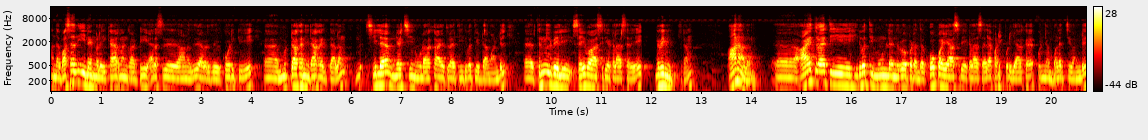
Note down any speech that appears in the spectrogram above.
அந்த வசதியிடங்களை காரணம் காட்டி அரசு ஆனது அவரது கோரிக்கையை முட்டாக முற்றாக நிராகரித்தாலும் சில முயற்சியின் ஊடாக ஆயிரத்தி தொள்ளாயிரத்தி இருபத்தி எட்டாம் ஆண்டில் திருநெல்வேலி சைவ ஆசிரியர் கலாசாலையை நிர்மிக்கிறோம் ஆனாலும் ஆயிரத்தி தொள்ளாயிரத்தி இருபத்தி மூணில் நிறுவப்பட்ட அந்த கோப்பாய் ஆசிரியர் கலாசாலை படிப்படியாக கொஞ்சம் வளர்ச்சி கண்டு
